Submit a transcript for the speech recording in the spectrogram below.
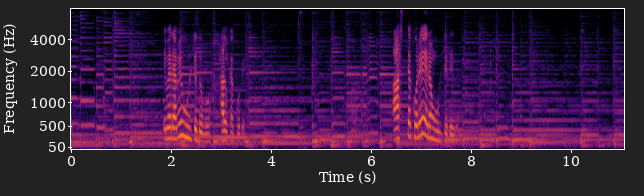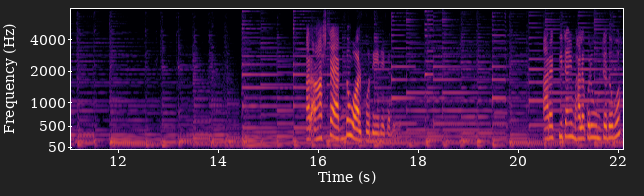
এবার আমি উল্টে দেবো হালকা করে। আস্তে করে এরকম উল্টে দেবে। আর আঁচটা একদম অল্প দিয়ে রেখে দেবো। আর এক পিঠ আমি ভালো করে উল্টে দেবো।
